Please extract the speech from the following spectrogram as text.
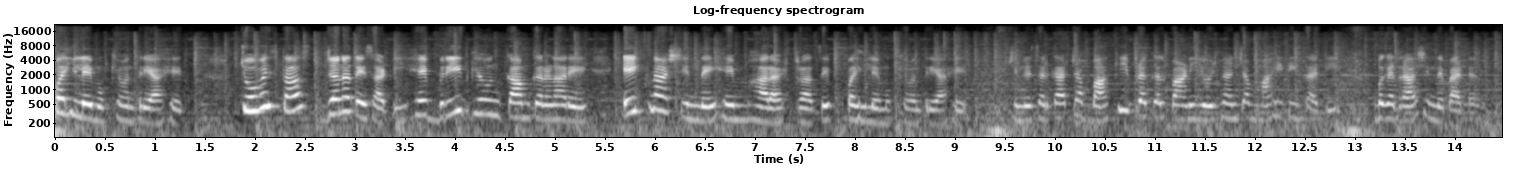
पहिले मुख्यमंत्री आहेत. चोवीस तास जनतेसाठी हे ब्रीद घेऊन काम करणारे एकनाथ शिंदे हे महाराष्ट्राचे पहिले मुख्यमंत्री आहेत. शिंदे सरकारच्या बाकी प्रकल्प आणि योजनांच्या माहितीसाठी बघत राहा शिंदे पॅटर्न.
